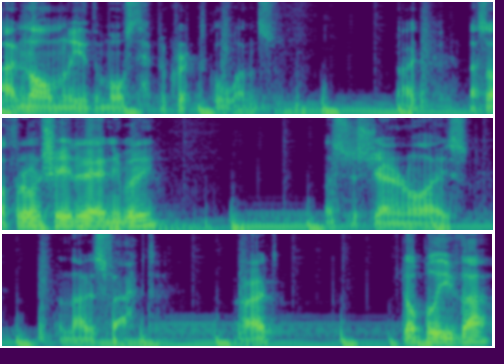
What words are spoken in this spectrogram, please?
are normally the most hypocritical ones. Right? That's not throwing shade at anybody. Let's just generalize. And that is fact. Alright? If you don't believe that,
